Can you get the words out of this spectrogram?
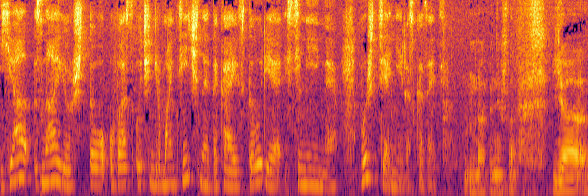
я знаю, что у вас очень романтичная такая история семейная. Можете о ней рассказать? Да, конечно. Я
